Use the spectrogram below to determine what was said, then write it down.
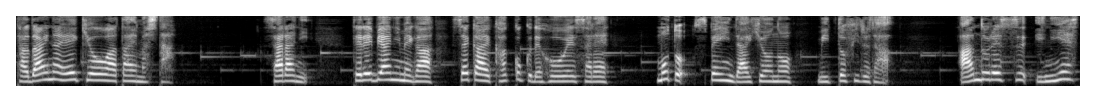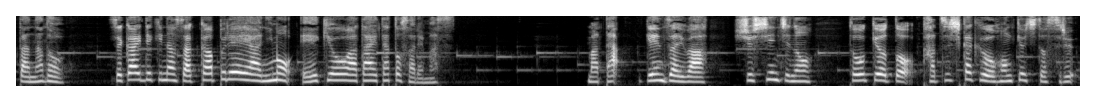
多大な影響を与えました。さらに、テレビアニメが世界各国で放映され、元スペイン代表のミッドフィルダー、アンドレス・イニエスタなど、世界的なサッカープレーヤーにも影響を与えたとされます。また、現在は出身地の東京都葛飾区を本拠地とする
